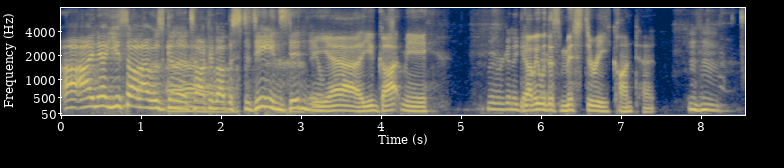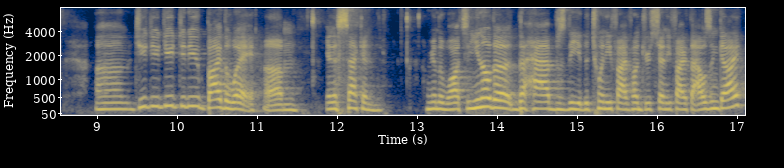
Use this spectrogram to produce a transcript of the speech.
Uh, i know you thought i was going to talk about the Sedins, didn't you? yeah you got me. We were going to you get got me with this mystery content. Um, do do do do do. By the way, um, in a second, I'm gonna watch. You know the the Habs, the the 2,500, 75,000 guy.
